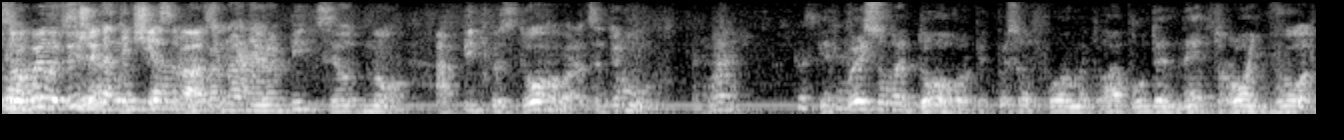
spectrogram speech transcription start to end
Зробили кришу, яка тече зразу. Виконання робіт це одно, а підпис договору це друге. Понимаешь? Підписувати договор, підписувати форми 2 буде не тронь. Вот.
